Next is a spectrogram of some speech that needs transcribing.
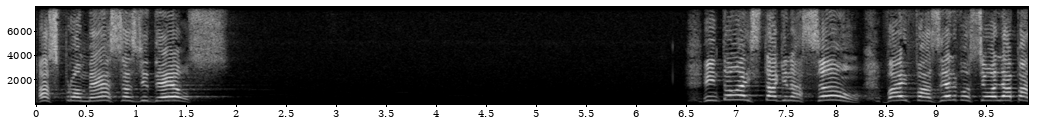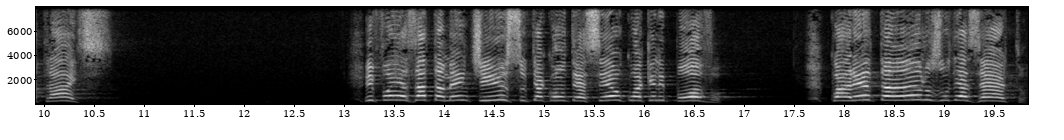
as promessas de Deus. Então a estagnação vai fazer você olhar para trás. E foi exatamente isso que aconteceu com aquele povo. 40 anos no deserto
